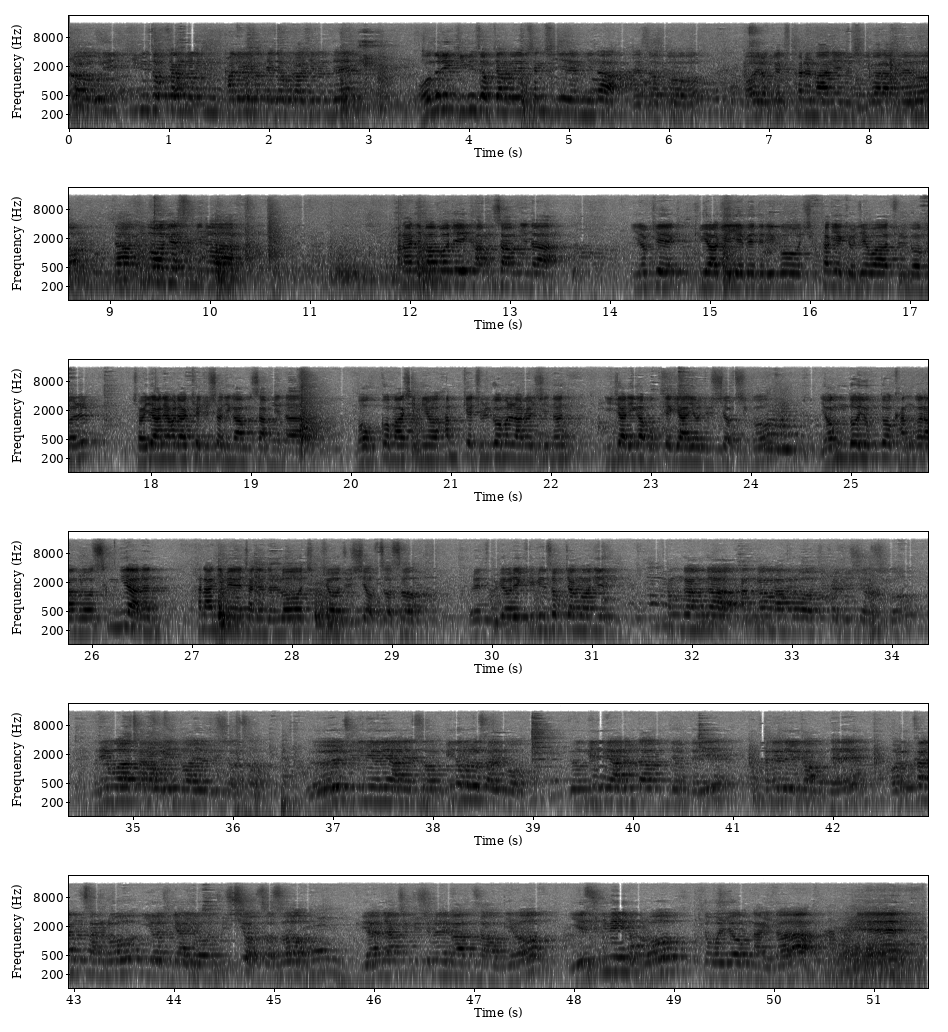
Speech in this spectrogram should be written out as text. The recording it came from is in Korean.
우리 김인석 장로님 가정에서 대접을 하시는데 오늘이 김인석 장로님 생신이 됩니다. 그래서 또 어, 이렇게 축하를 많이 해주시기 바라고요. 자 기도하겠습니다. 하나님 아버지 감사합니다. 이렇게 귀하게 예배드리고 식탁의 교제와 즐거움을 저희 안에 허락해 주셔니 감사합니다. 먹고 마시며 함께 즐거움을 나눌 수 있는 이 자리가 복되게 하여 주시옵시고 영도 육도 강건함으로 승리하는 하나님의 자녀들로 지켜주시옵소서 우리 특별히 김인석 장로님 평강과 강건함으로 지켜 주시옵시고 은혜와 사랑을 인도하여 주시옵소서. 늘 주님의 은혜 안에서 믿음으로 살고 그 믿음의 아름다운 기적들이 자녀들 가운데 거룩한 유산으로 이어지게 하여 주시옵소서 귀한 양식 주시는 감사하며 예수님의 이름으로 기도 올려옵나이다. 아멘.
